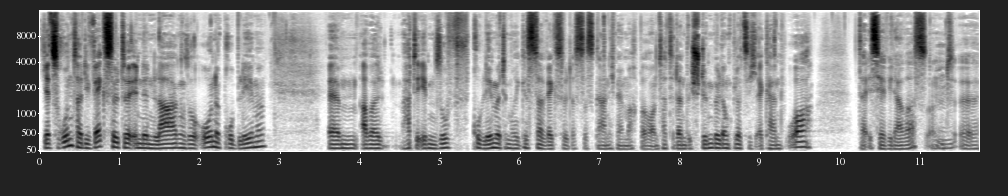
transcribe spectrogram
Jetzt runter, die wechselte in den Lagen so ohne Probleme. Ähm, aber hatte eben so Probleme mit dem Registerwechsel, dass das gar nicht mehr machbar war und hatte dann durch Stimmbildung plötzlich erkannt, boah, da ist ja wieder was und mhm. äh,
